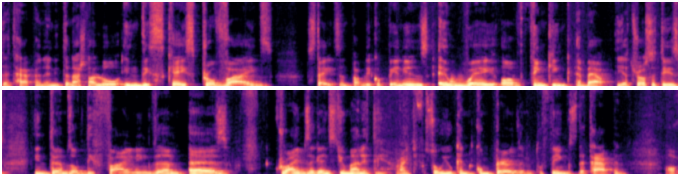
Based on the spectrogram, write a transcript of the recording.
that happen. And international law, in this case, provides states and public opinions a way of thinking about the atrocities in terms of defining them as crimes against humanity, right? So you can compare them to things that happen, or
